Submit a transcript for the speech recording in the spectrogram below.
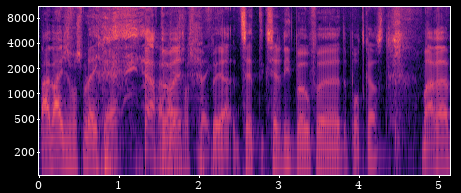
Bij wijze van spreken, hè? Ja, Bij wijze van spreken. ja, het zet, ik zet het niet boven de podcast. Maar eh,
